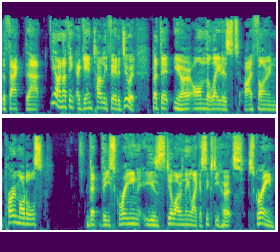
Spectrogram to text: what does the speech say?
the fact that yeah, and I think again, totally fair to do it, but that you know, on the latest iPhone Pro models, that the screen is still only like a 60 hertz screen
